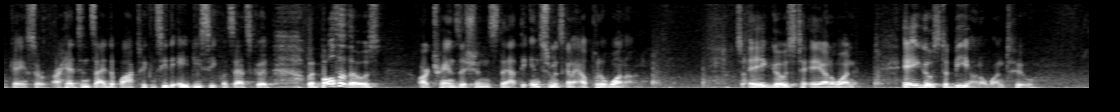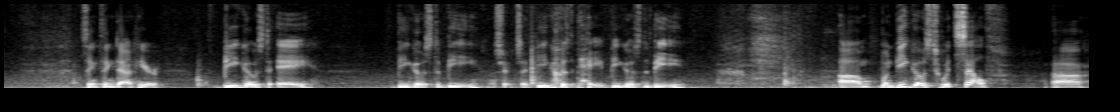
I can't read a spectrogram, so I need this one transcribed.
Okay, so our head's inside the box. We can see the AB sequence. That's good. But both of those are transitions that the instrument's going to output a 1 on. So A goes to A on a 1. A goes to B on a 1, too. Same thing down here. B goes to A, B goes to B. I should say B goes to A, B goes to B. Um, when B goes to itself, uh,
